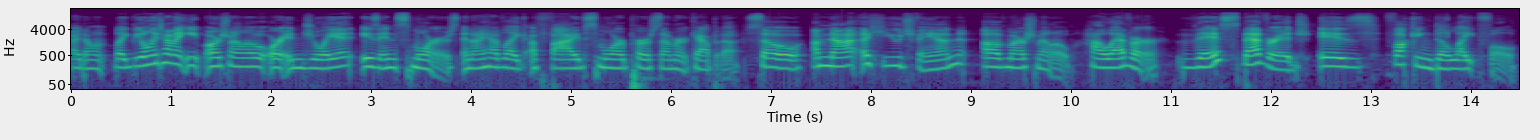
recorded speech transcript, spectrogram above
I don't like the only time I eat marshmallow or enjoy it is in s'mores. And I have like a five s'more per summer capita. So I'm not a huge fan of marshmallow. However, this beverage is fucking delightful.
